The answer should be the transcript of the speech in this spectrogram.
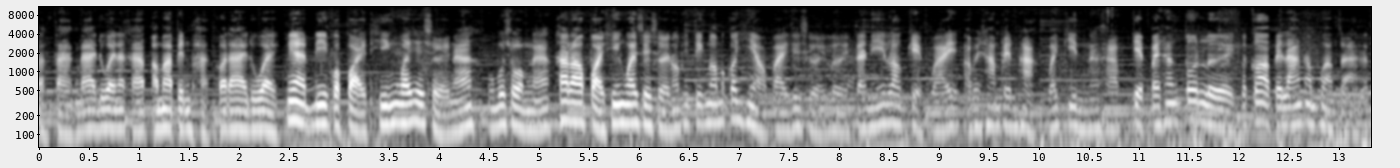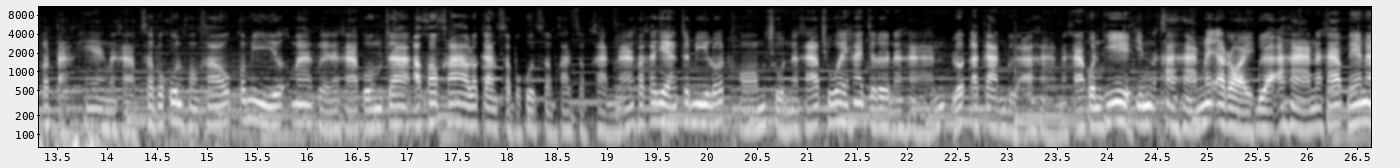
ต่างๆ ได้ด้วยนะครับเอามาเป็นผักก็ได้ด้วยเนี่ยดีกว่าปล่อยทิ้งไว้เฉยๆนะคุณผู้ชมนะถ้าเราปล่อยทิ้งไว้เฉยๆเนาะพี่ติ๊กเนาะมันก็เหี่ยวไปเฉยๆเลย แต่นี้เราเก็บไว้เอาไปทำเป็นผักไว้กินนะครับเก็บไปทั้งต้นเลย แล้วก็ไปล้างทำความสะอาดแล้วก็ตากแห้งนะครับสรรพคุณของเขาก็มีเยอะมากเลยนะครับ ผมจะเอาคร่าวๆแล้วกันสรรพคุณสำคัญสำคัญนะผักกระแยงจะมีรสหอมฉุนนะครับ ช่วยให้เจริญอาหาร ลดอาการเบื่ออาหารนะครับคนที่กินอาหารไม่อร่อยเบื่ออาหารนะครับ แนะน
